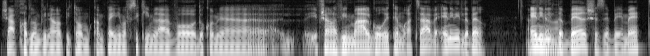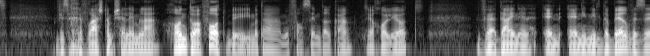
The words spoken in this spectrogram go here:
שאף אחד לא מבין למה פתאום קמפיינים מפסיקים לעבוד, או כל מיני... אי אפשר להבין מה האלגוריתם רצה, ואין עם מי לדבר. אין עם מי. לדבר שזה באמת, וזו חברה שאתה משלם לה הון תועפות אם אתה מפרסם דרכה, זה יכול להיות, ועדיין אין, אין, אין עם מי לדבר, וזה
